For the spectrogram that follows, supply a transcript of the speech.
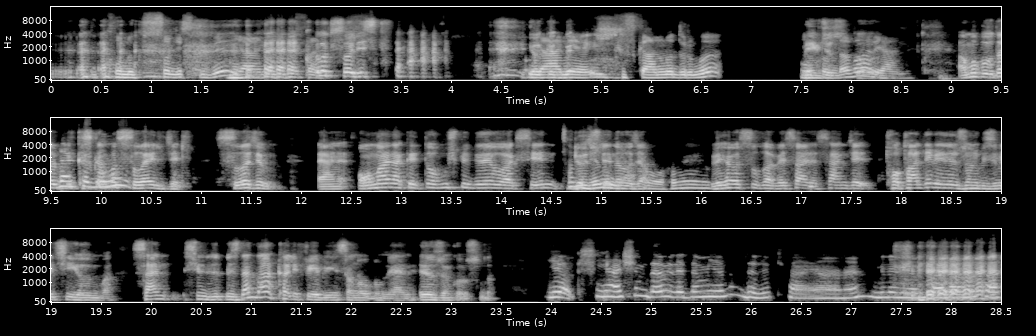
E, konuk solist gibi. Yani. Konuk solist. yok, yok, yani kıskanma durumu Mevcut, konuda var yani. Ama burada Bir kıskanma Sıla gelecek. Sıla'cığım yani online akredite olmuş bir birey olarak senin Tabii görüşlerini alacağım. Oho. Rehearsal'la vesaire sence totalde bir erozyonu bizim için yorumla. Sen şimdi bizden daha kalifiye bir insan oldun yani erozyon konusunda. Yok, ya şimdi öyle demeyelim de lütfen yani. Bilemiyorum. Ben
